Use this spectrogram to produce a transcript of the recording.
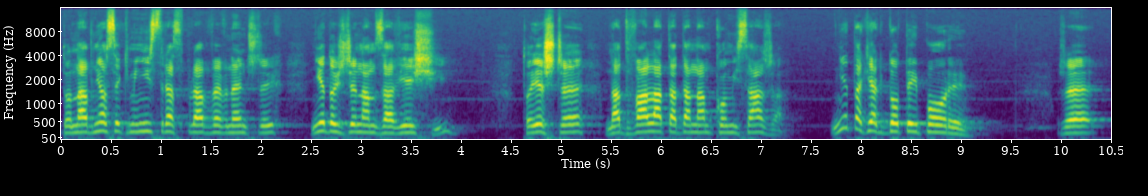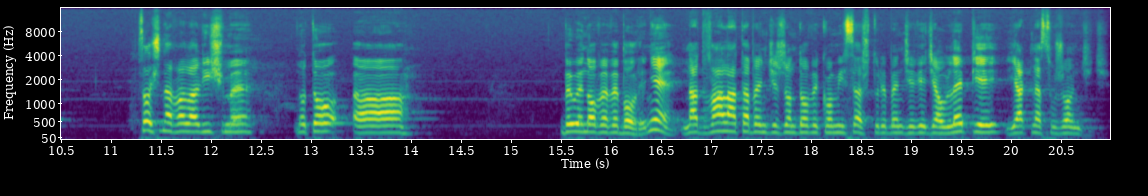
to na wniosek ministra spraw wewnętrznych nie dość, że nam zawiesi, to jeszcze na dwa lata da nam komisarza. Nie tak jak do tej pory, że coś nawalaliśmy, no to a, były nowe wybory. Nie, na dwa lata będzie rządowy komisarz, który będzie wiedział lepiej, jak nas urządzić.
